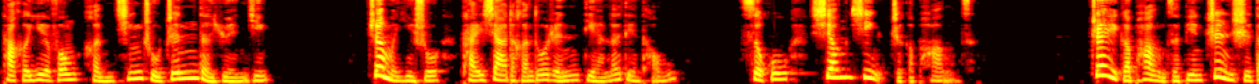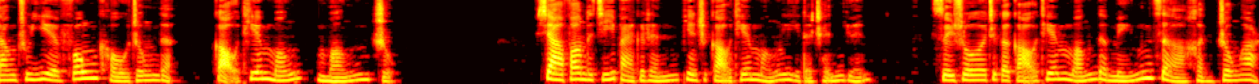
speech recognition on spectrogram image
他和叶枫很清楚真的原因。这么一说，台下的很多人点了点头，似乎相信这个胖子。这个胖子便正是当初叶枫口中的搞天盟盟主。下方的几百个人便是搞天盟里的成员。虽说这个搞天盟的名字很中二，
